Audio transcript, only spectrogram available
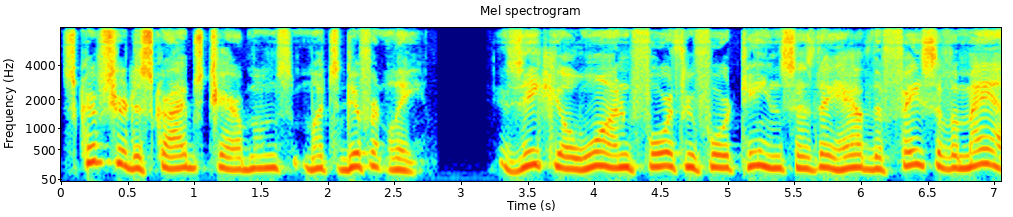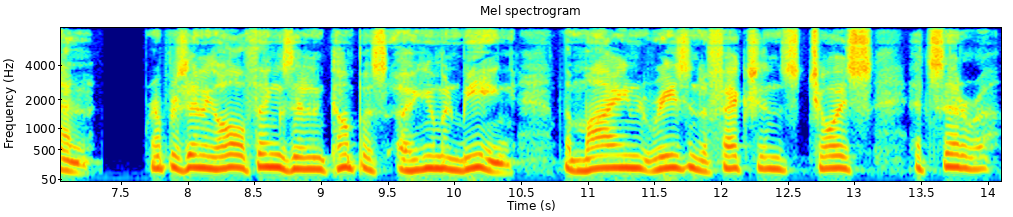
Scripture describes cherubims much differently. Ezekiel 1 4 through 14 says they have the face of a man, representing all things that encompass a human being the mind, reason, affections, choice, etc.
